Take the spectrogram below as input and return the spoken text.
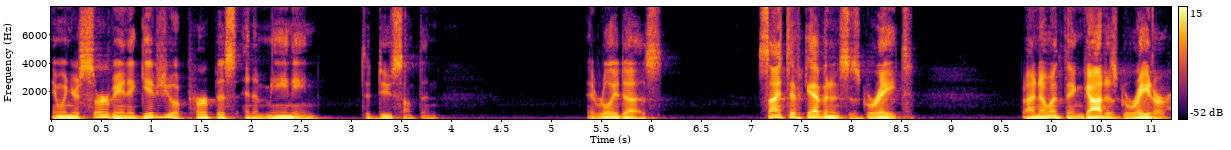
And when you're serving, it gives you a purpose and a meaning to do something. It really does. Scientific evidence is great, but I know one thing God is greater.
